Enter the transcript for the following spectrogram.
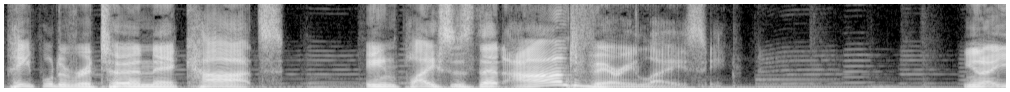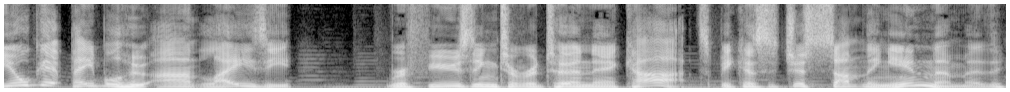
people to return their carts in places that aren't very lazy. You know, you'll get people who aren't lazy refusing to return their carts because it's just something in them.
